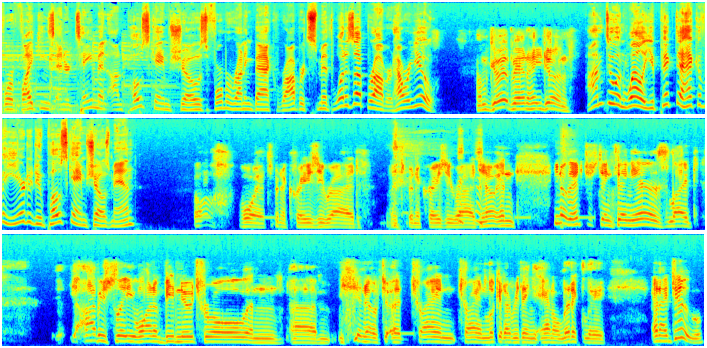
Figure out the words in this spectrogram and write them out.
for Vikings Entertainment on post-game shows. Former running back Robert Smith. What is up, Robert? How are you? I'm good, man. How you doing? I'm doing well. You picked a heck of a year to do post-game shows, man. Oh boy, it's been a crazy ride. It's been a crazy ride, you know. And you know, the interesting thing is, like, obviously, you want to be neutral and um, you know to, uh, try and try and look at everything analytically, and I do.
